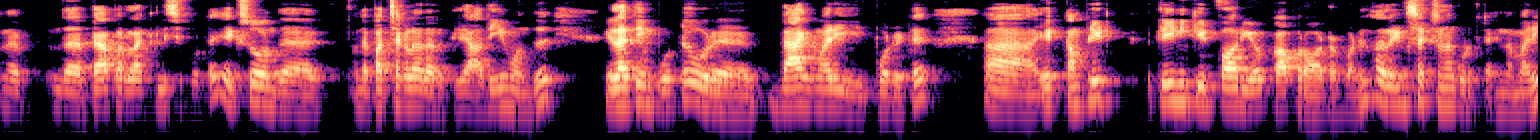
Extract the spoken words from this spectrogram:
அந்த இந்த பேப்பர்லாம் கிழிச்சு போட்டு எக்ஸோ அந்த அந்த பச்சை கலராக இருக்கு இல்லையா? அதையும் வந்து எல்லாத்தையும் போட்டு ஒரு பேக் மாதிரி போட்டுட்டு complete cleaning kit for your copper water bottle அதில் இன்ஸ்ட்ரக்ஷன்லாம் கொடுத்துட்டேன். இந்த மாதிரி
